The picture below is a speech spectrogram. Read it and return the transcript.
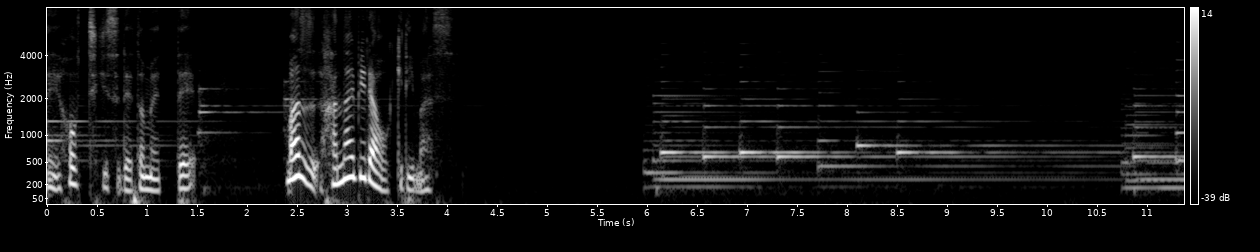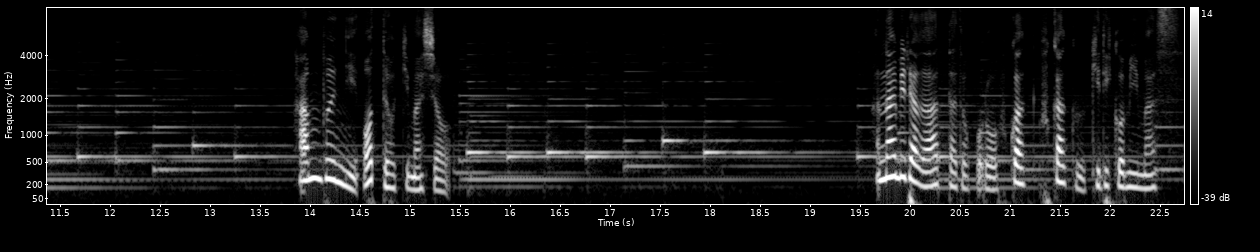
えー、ホッチキスで留めてまず花びらを切ります。半分に折っておきましょう。花びらがあったところを深く切り込みます。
